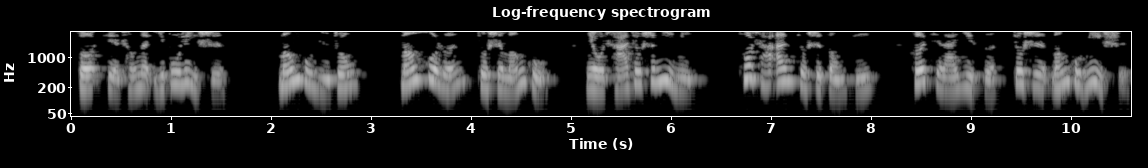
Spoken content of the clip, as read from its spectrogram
所写成的一部历史。蒙古语中，芒霍伦就是蒙古。纽查就是秘密，托查安就是总集，合起来意思就是蒙古秘史。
